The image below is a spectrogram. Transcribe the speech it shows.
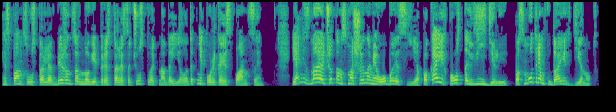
Испанцы устали от беженцев, многие перестали сочувствовать, надоело. Так не только испанцы. Я не знаю, что там с машинами ОБСЕ. Пока их просто видели. Посмотрим, куда их денут.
